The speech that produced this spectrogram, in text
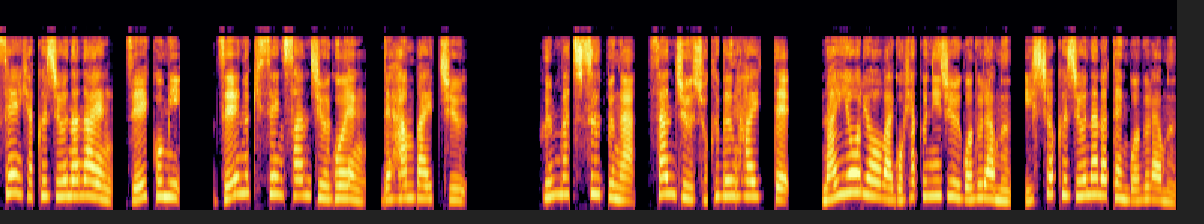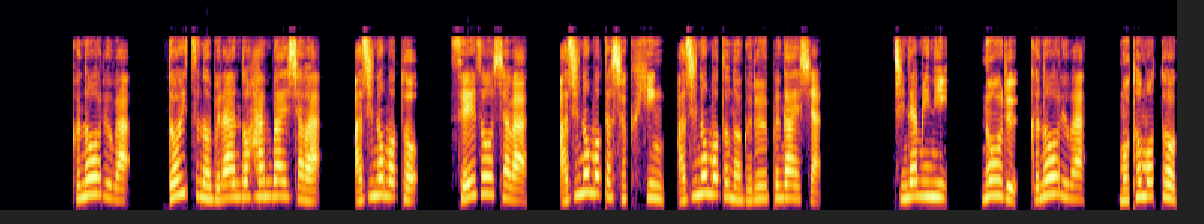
1117円税込み、税抜き1035円で販売中。粉末スープが30食分入って、内容量は 525g、1食 17.5g。クノールは、ドイツのブランド販売者は、味の素、製造者は、味の素食品、味の素のグループ会社。ちなみに、ノール、クノールは、もともと、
